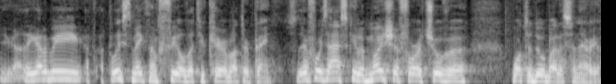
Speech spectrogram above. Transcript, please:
You got, you got to be, at, at least make them feel that you care about their pain. So therefore he's asking Reb Moshe for a tshuva what to do about the scenario.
